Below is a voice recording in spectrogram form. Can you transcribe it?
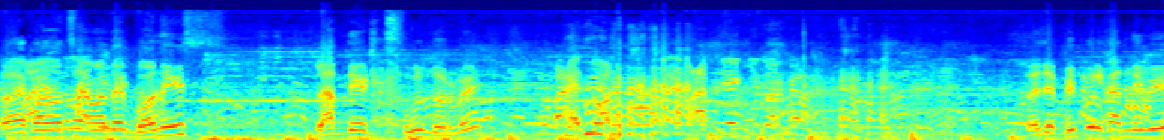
তো এখন হচ্ছে আমাদের বনিস। লাভ দিয়ে ফুল ধরবে। ওই যে বিপুল খান নিবি।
